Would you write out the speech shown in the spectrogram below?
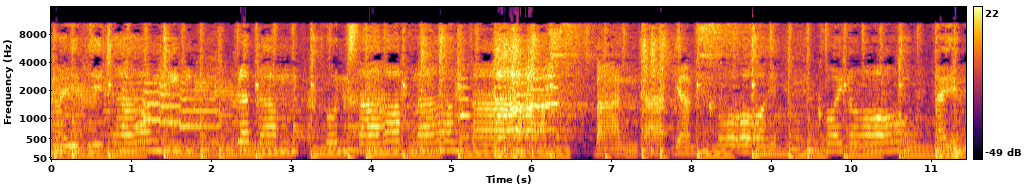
ให้พี่ช้ำระกำทนสาบน้ำตา บ้านตากยังคอย คอยน้องให้ห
